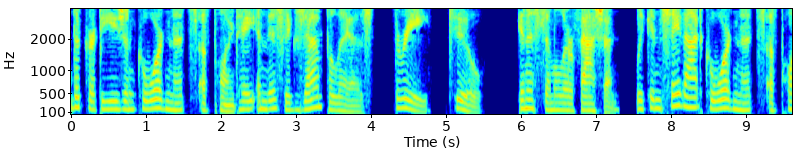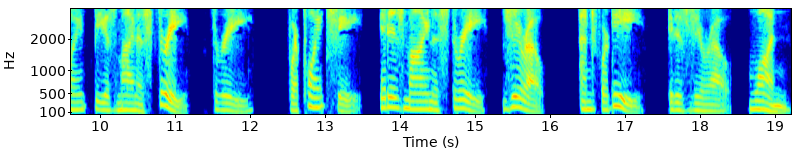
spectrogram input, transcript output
The Cartesian coordinates of point A in this example is 3, 2, in a similar fashion, we can say that coordinates of point B is minus 3, 3. For point C, it is minus 3, 0. And for D, it is 0, 1.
